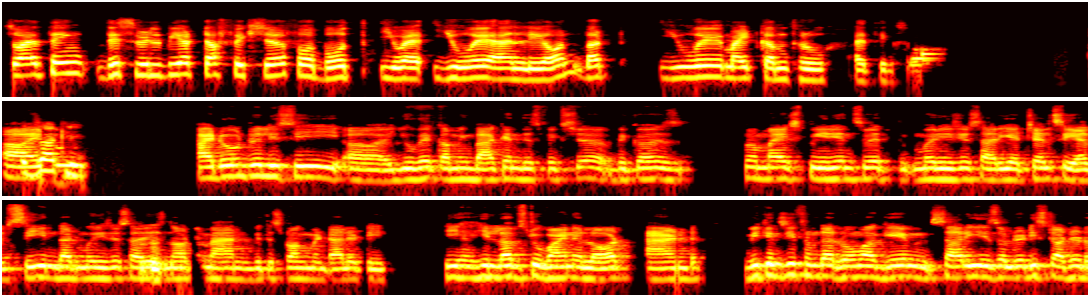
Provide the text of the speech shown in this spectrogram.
so I think this will be a tough fixture for both Juve, Juve and Lyon, but Juve might come through. I think so. Uh, exactly. I don't, I don't really see uh, Juve coming back in this fixture because from my experience with Maurizio Sarri at Chelsea, I've seen that Maurizio Sarri is not a man with a strong mentality. He he loves to whine a lot, and we can see from the Roma game, Sarri has already started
